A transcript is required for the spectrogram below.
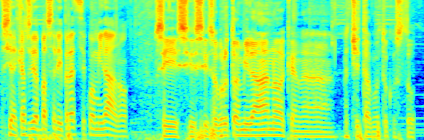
sia il caso di abbassare i prezzi qua a Milano? Sì, sì, sì, soprattutto a Milano che è una, una città molto costosa.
